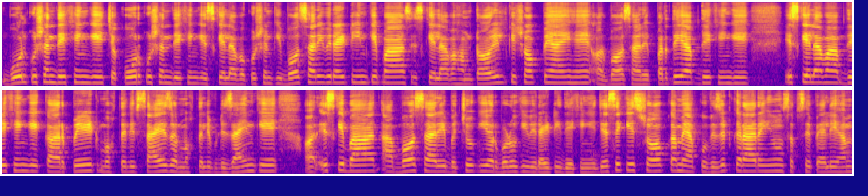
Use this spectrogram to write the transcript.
गोल कुशन देखेंगे, चकोर कुशन देखेंगे, इसके अलावा कुशन की बहुत सारी वैरायटी इनके पास, इसके अलावा हम टॉयल के शॉप पे आए हैं और बहुत सारे पर्दे आप देखेंगे। इसके अलावा आप देखेंगे कारपेट मुख्तलिफ़ साइज़ और मुख्तलिफ़ डिज़ाइन के और इसके बाद आप बहुत सारे बच्चों की और बड़ों की वैरायटी देखेंगे। जैसे कि इस शॉप का मैं आपको विज़िट करा रही हूँ, सबसे पहले हम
